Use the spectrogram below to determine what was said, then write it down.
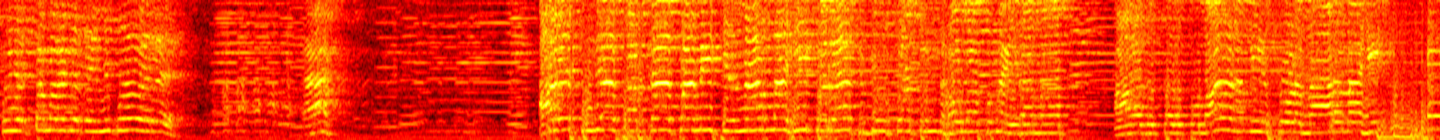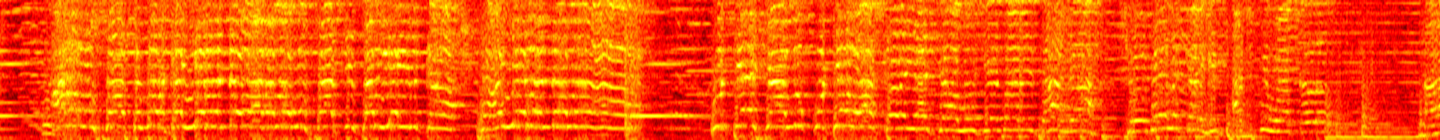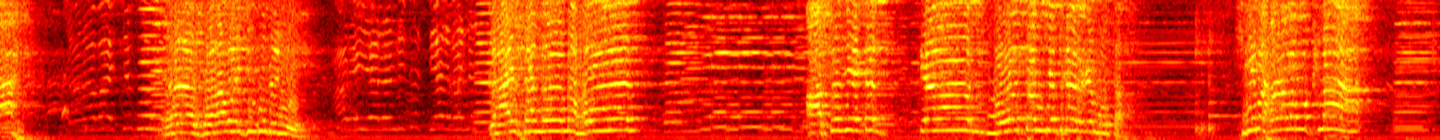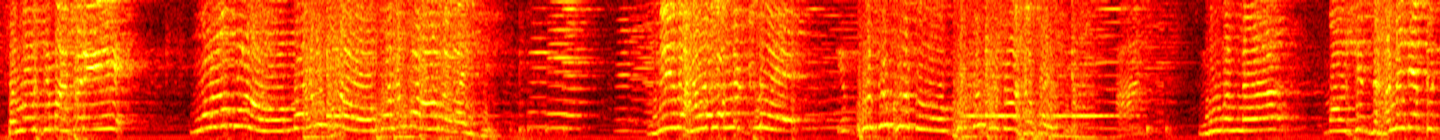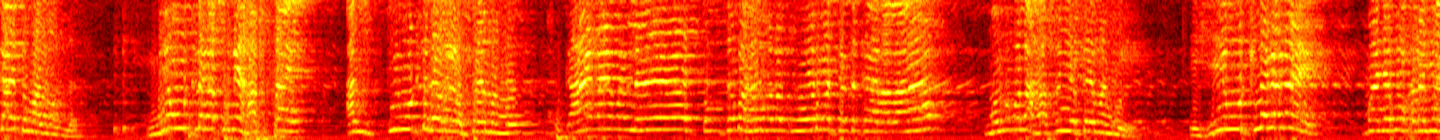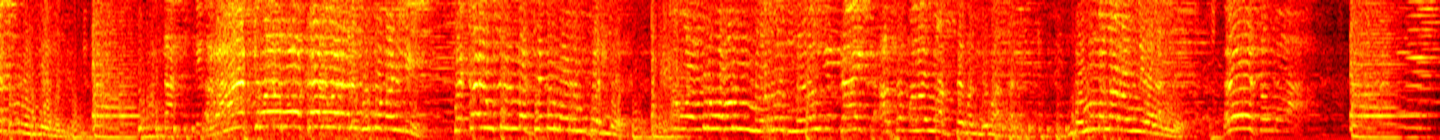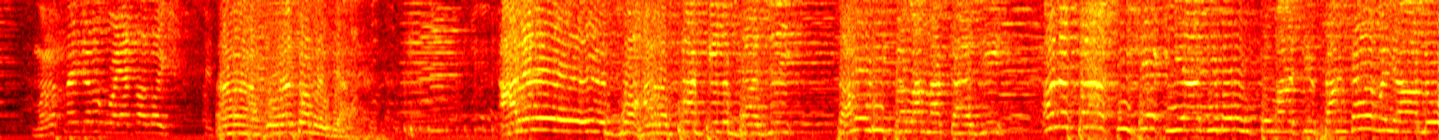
तू एकटा मी कोण रे? हा? अरे तुझ्यासारखा असा मी चिरणार नाही. बऱ्याच दिवसातून धावला तू मैदानात. आज तर तुला मी सोडणार नाही. अरे जर का जनाबाईची कुठली? काय सांगावं महाराज असंच एका त्या मोळ तालुक्यात कार्यक्रम होता. ही महाराला उठला. समोरची म्हातारी मुळू मुळू मुळू मुळू रडायची. मी वाहनाला उठलो खुदू खुदू खुदू खुदू हसायची. मी म्हणलं मावशी झालं नेमकं काय? तुम्हाला म्हणलं. मी उठलं का तुम्ही हसताय? आणि ती उठलं का रडताय म्हणलं. काय नाही म्हणलं तुमचं भान मला गोड वाटत कानाला म्हणून मला हसू येतंय म्हणले. ही उठलं का नाही माझ्या मोकडाची आठवण होती म्हणले. रातभर मोकाडवर आली कुठं म्हणली? सकाळी उठून मग तिथं मरून पडलं. हे वळून वळून मरल मरल की काय असं मला वाटतं म्हणली म्हातारी. म्हणून मला रडू यायला लागले. ए सोमा म्हणत नाही त्याला गोळ्या चालू आहे हा, डोळ्या चालू आहे त्या. अरे जोहार पाटील बाजी चावडी चला ना काजी अन शेकली आजी म्हणून तुम्हाची सांगायला आलो.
